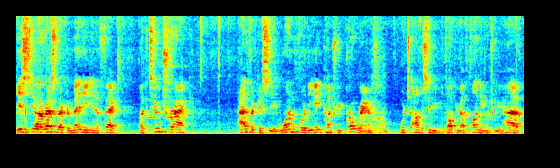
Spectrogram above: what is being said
is CRS recommending, in effect, a two-track advocacy, one for the in-country programs, which obviously we'd be talking about funding, which we have.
